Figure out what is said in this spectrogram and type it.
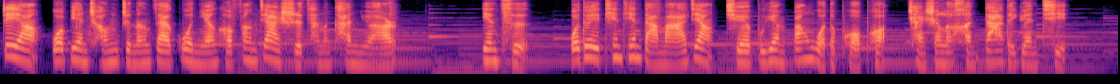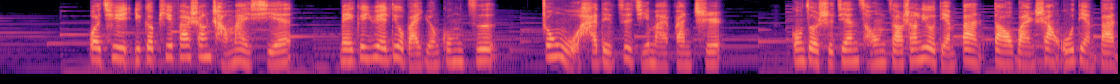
这样我变成只能在过年和放假时才能看女儿。因此，我对天天打麻将却不愿帮我的婆婆产生了很大的怨气。我去一个批发商场卖鞋，每个月六百元工资。中午还得自己买饭吃，工作时间从早上六点半到晚上五点半，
